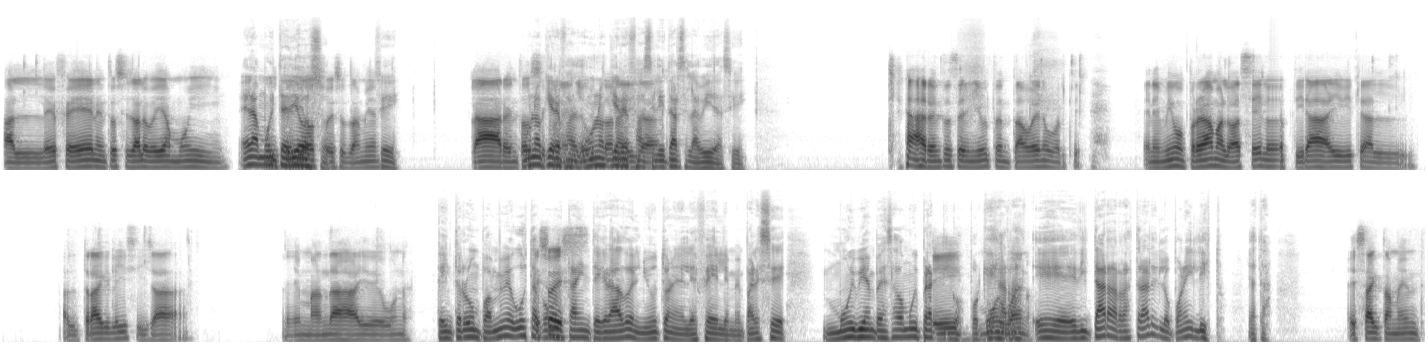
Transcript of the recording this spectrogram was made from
al FL, entonces ya lo veía muy, Era muy muy tedioso tedioso. eso también. Sí. Claro, Uno entonces quiere, con el fa- uno Newton quiere ahí ya, facilitarse la vida, sí. claro, entonces el Newton está bueno porque en el mismo programa lo hace, lo tirás ahí, viste, al, al tracklist y ya le mandás ahí de una. Te interrumpo, a mí me gusta Eso cómo está es, integrado el Newton en el FL, me parece muy bien pensado, muy práctico, sí, porque es muy arras- bueno, editar, arrastrar y lo pones y listo, ya está, exactamente,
